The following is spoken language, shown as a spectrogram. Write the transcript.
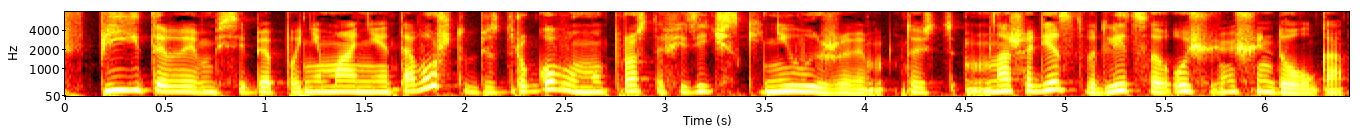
впитываем в себя понимание того, что без другого мы просто физически не выживем. То есть наше детство длится очень-очень долго.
